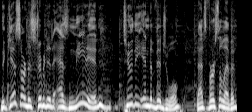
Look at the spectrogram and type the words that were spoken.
The gifts are distributed as needed to the individual. That's verse 11.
